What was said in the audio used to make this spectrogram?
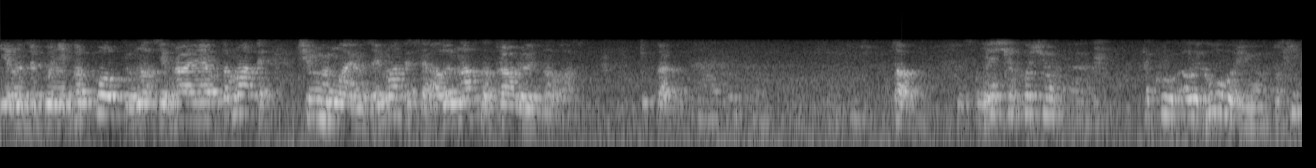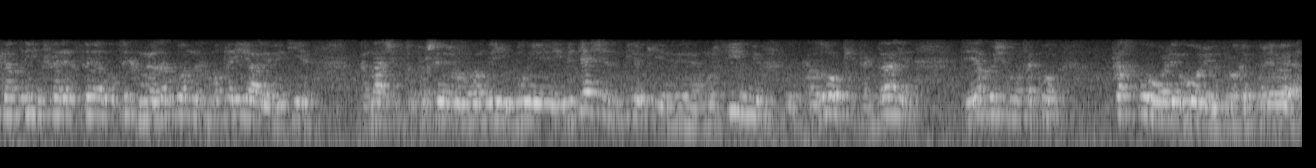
є незаконні парковки, у нас є гральні автомати. Чим ми маємо займатися, але нас натравлюють на вас. Так. Так. Я ще хочу е, таку алегорію, оскільки Андрій серед, серед цих незаконних матеріалів, які начебто поширював Андрій, були і дитячі збірки, і мультфільмів, казок і так далі. І я хочу на таку казкову алегорію трохи перевести.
